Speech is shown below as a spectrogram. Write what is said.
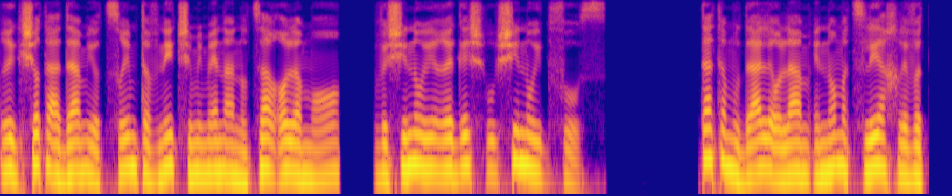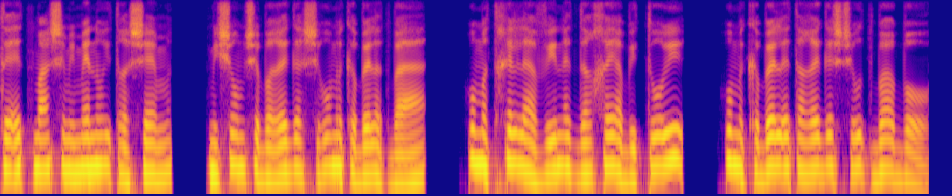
רגשות האדם יוצרים תבנית שממנה נוצר עולמו, ושינוי רגש הוא שינוי דפוס. תת-המודע לעולם אינו מצליח לבטא את מה שממנו התרשם, משום שברגע שהוא מקבל הטבעה, הוא מתחיל להבין את דרכי הביטוי, הוא מקבל את הרגש שהוטבע בו.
